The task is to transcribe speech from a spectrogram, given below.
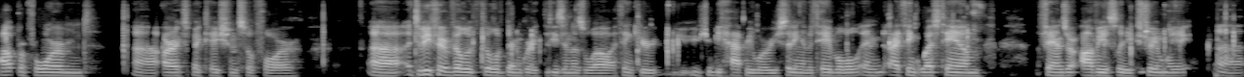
outperformed uh, our expectations so far. Uh, to be fair, Villa, Villa have done great this season as well. I think you're you should be happy where you're sitting in the table, and I think West Ham fans are obviously extremely uh,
